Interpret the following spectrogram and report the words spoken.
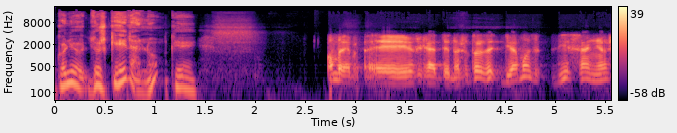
coño, entonces, ¿qué era, no? Que... Hombre, eh, fíjate, nosotros llevamos 10 años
